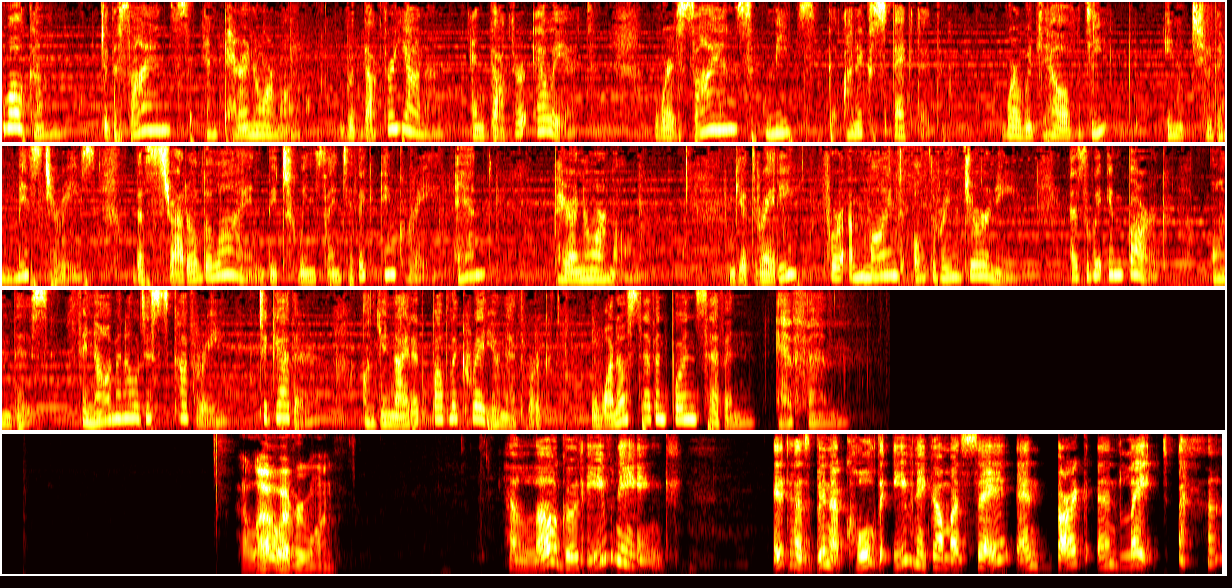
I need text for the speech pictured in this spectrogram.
Welcome to the Science and Paranormal with Dr. Yana and Dr. Elliott, where science meets the unexpected, where we delve deep into the mysteries that straddle the line between scientific inquiry and paranormal. Get ready for a mind altering journey as we embark on this phenomenal discovery together on United Public Radio Network 107.7 FM. Hello, everyone. Hello, good evening. It has been a cold evening, I must say, and dark and late.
